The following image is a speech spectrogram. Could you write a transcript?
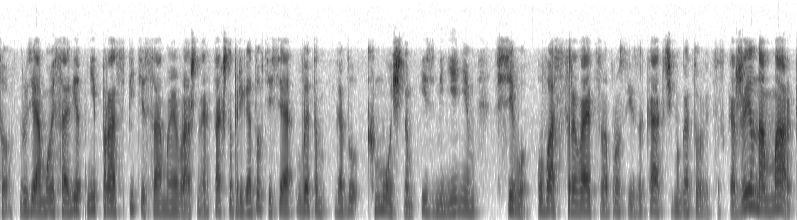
то, друзья, мой совет не проспите самое важное. Так что приготовьте себя в этом году к мощным изменениям всего. У вас срывается вопрос языка, к чему готовиться. Скажи нам, Марк.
